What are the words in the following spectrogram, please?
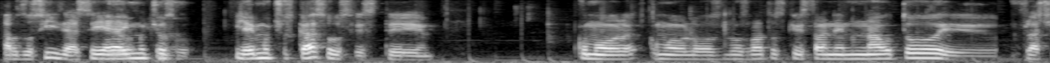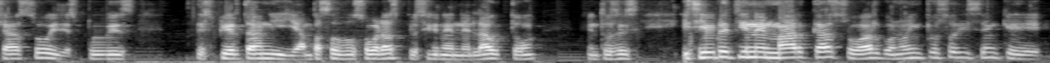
abducidas, y hay muchos, y hay muchos casos, este, como, como los, los vatos que están en un auto, eh, flashazo, y después despiertan y han pasado dos horas, pero siguen en el auto. Entonces, y siempre tienen marcas o algo, ¿no? Incluso dicen que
